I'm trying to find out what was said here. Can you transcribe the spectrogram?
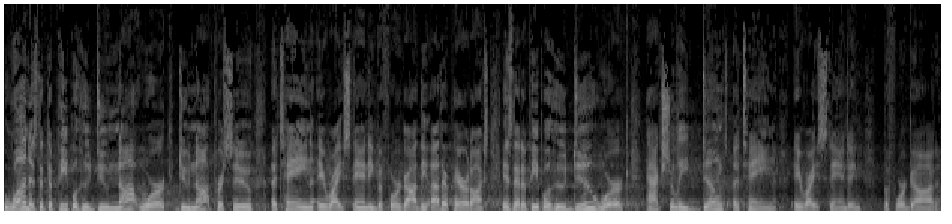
One is that the people who do not work, do not pursue, attain a right standing before God. The other paradox is that a people who do work actually don't attain a right standing before God.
